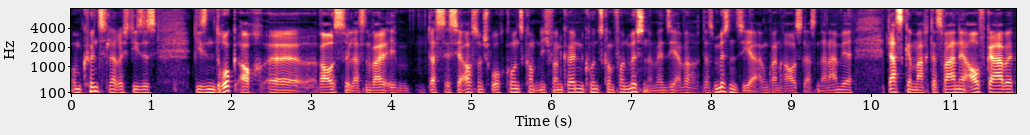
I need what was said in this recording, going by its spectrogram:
um künstlerisch dieses, diesen Druck auch äh, rauszulassen, weil eben, das ist ja auch so ein Spruch, Kunst kommt nicht von Können, Kunst kommt von Müssen. Und wenn sie einfach, das müssen sie ja irgendwann rauslassen. Dann haben wir das gemacht. Das war eine Aufgabe,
